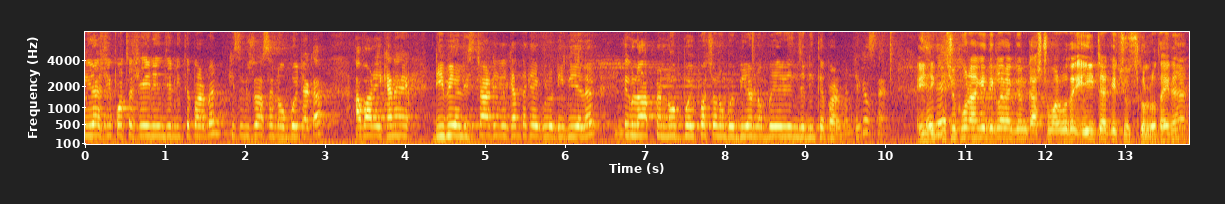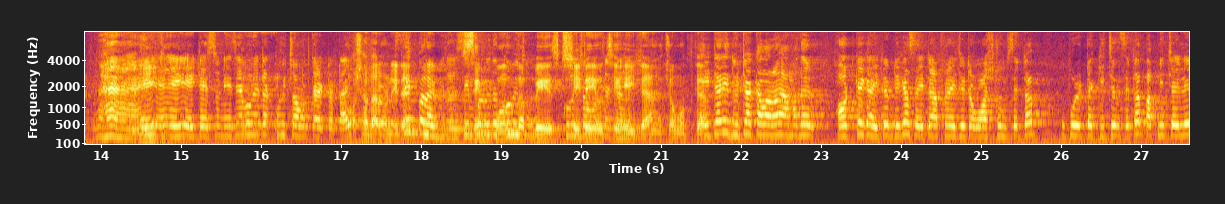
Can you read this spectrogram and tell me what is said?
বিরাশি পঁচাশি এই রেঞ্জে নিতে পারবেন। কিছু কিছু আছে নব্বই টাকা। আবার এখানে ডিবিএল স্টার্টিং এখান থেকে এগুলো ডিবিএল এর এগুলো আপনার নব্বই পঁচানব্বই বিরানব্বই এই রেঞ্জে নিতে পারবেন ঠিক আছে? এই যে কিছুক্ষণ আগে দেখলাম একজন কাস্টমার বোধহয় এইটাকে চুজ করল তাই না? হ্যাঁ হ্যাঁ এই এই নিয়েছে এবং এটা খুবই চমৎকার একটা টাইপ অসাধারণ এটা সিম্পলের ভিতরে সিম্পল দ্য বেস্ট সেটাই হচ্ছে এইটা চমৎকার। এটারই দুইটা কালার হয় আমাদের হট কেক আইটেম ঠিক আছে? এটা আপনার এই যেটা ওয়াশরুম সেটআপ উপরেরটা কিচেন সেটআপ আপনি চাইলে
